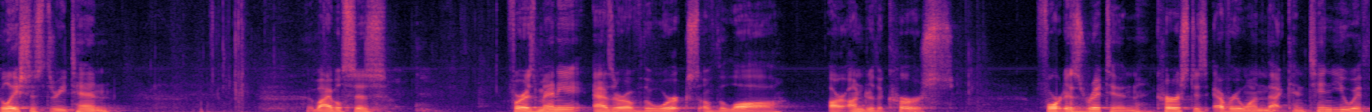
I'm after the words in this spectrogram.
Galatians 3:10 the Bible says for as many as are of the works of the law are under the curse for it is written cursed is everyone that continueth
